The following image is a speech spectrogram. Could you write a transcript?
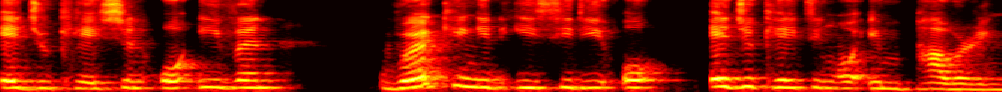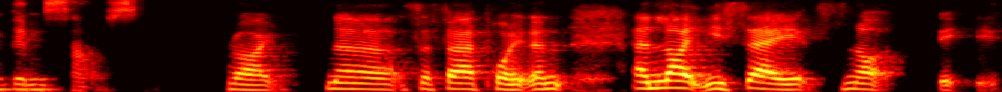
education or even working in ECD or educating or empowering themselves. Right. No, that's a fair. And and like you say, it's not it,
